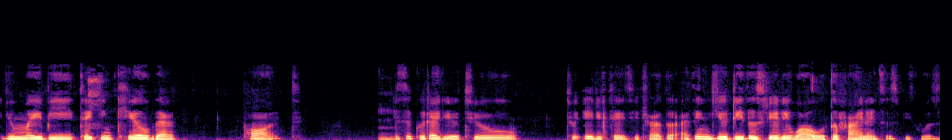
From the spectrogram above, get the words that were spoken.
you may be taking care of that part, it's a good idea to to educate each other. I think you did this really well with the finances because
